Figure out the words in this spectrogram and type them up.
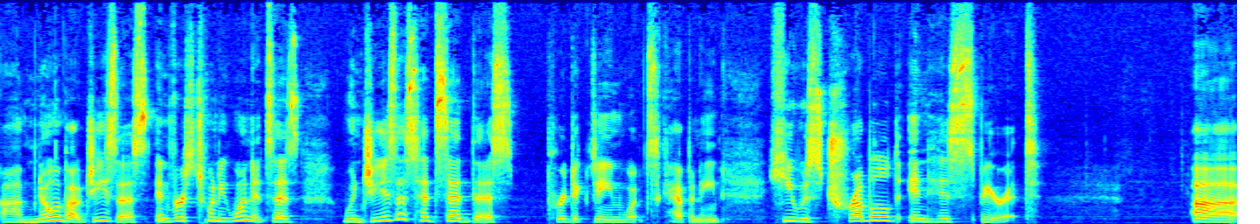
um, know about jesus in verse 21 it says when jesus had said this predicting what's happening he was troubled in his spirit Uh,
